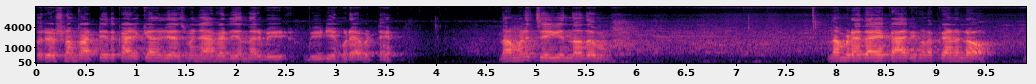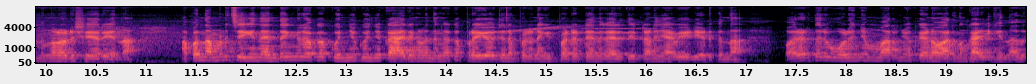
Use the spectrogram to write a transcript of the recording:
ഒരു കഷ്ണം കട്ട് ചെയ്ത് കഴിക്കാമെന്ന് വിചാരിച്ചപ്പോൾ ഞാൻ കരുതി എന്നൊരു വീഡിയോ കൂടെ ആവട്ടെ. നമ്മൾ ചെയ്യുന്നതും നമ്മുടേതായ കാര്യങ്ങളൊക്കെയാണല്ലോ നിങ്ങളോട് ഷെയർ ചെയ്യുന്ന. അപ്പം നമ്മൾ ചെയ്യുന്ന എന്തെങ്കിലുമൊക്കെ കുഞ്ഞു കുഞ്ഞു കാര്യങ്ങൾ നിങ്ങൾക്ക് പ്രയോജനപ്പെടണമെങ്കിൽ പെടട്ടെ എന്ന് കരുതിയിട്ടാണ് ഞാൻ വീഡിയോ എടുക്കുന്നത്. ഓരോരുത്തർ ഒളിഞ്ഞും മറിഞ്ഞൊക്കെയാണ് ഓരോന്നും കഴിക്കുന്നത്.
